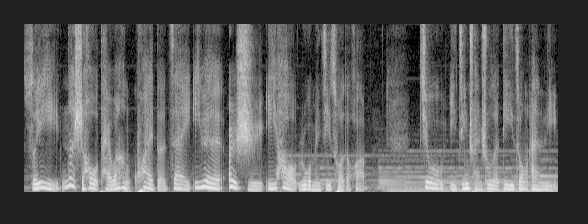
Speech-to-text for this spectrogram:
所以那时候台湾很快的在一月二十一号，如果没记错的话，就已经传出了第一宗案例。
